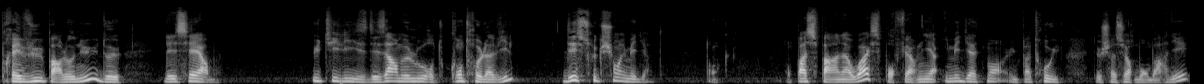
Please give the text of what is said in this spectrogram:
prévu par l'ONU de les Serbes utilisent des armes lourdes contre la ville, destruction immédiate. Donc, on passe par un AWACS pour faire venir immédiatement une patrouille de chasseurs bombardiers.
